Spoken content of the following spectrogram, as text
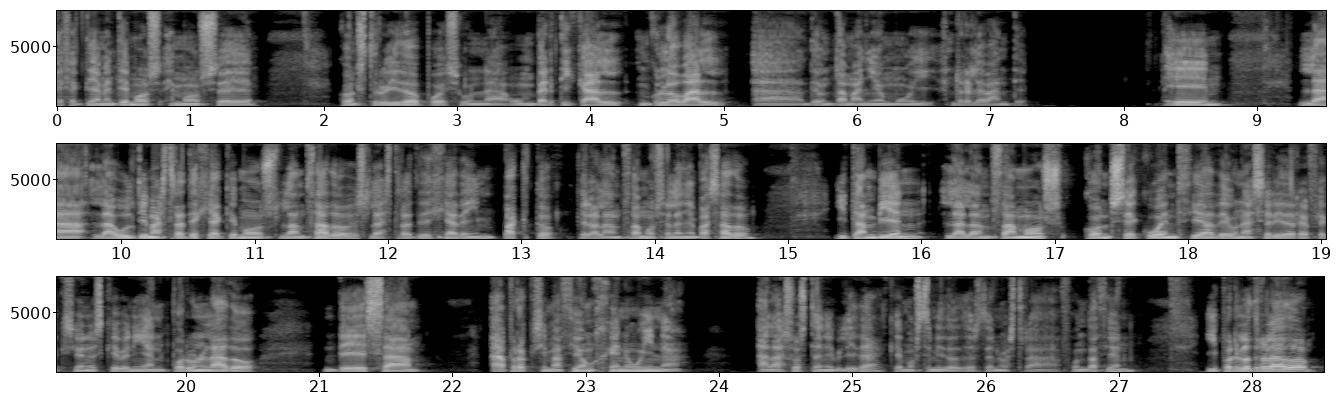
efectivamente hemos, hemos eh, construido pues un vertical global ah, de un tamaño muy relevante. Eh, la, la, última estrategia que hemos lanzado es la estrategia de impacto, que la lanzamos el año pasado, y también la lanzamos consecuencia de una serie de reflexiones que venían, por un lado, de esa aproximación genuina a la sostenibilidad que hemos tenido desde nuestra fundación, y por el otro lado,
